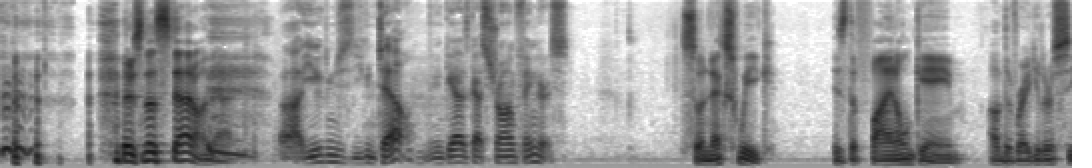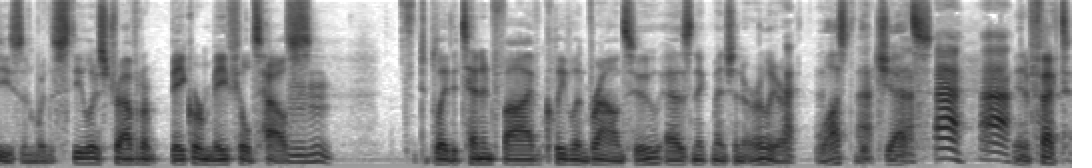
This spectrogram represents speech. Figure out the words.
There's no stat on that. Uh, you can just you can tell. You guys got strong fingers. So next week is the final game of the regular season where the Steelers travel to Baker Mayfield's house to play the 10 and 5 Cleveland Browns, who, as Nick mentioned earlier, ah, ah, lost to the ah, Jets. In effect,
